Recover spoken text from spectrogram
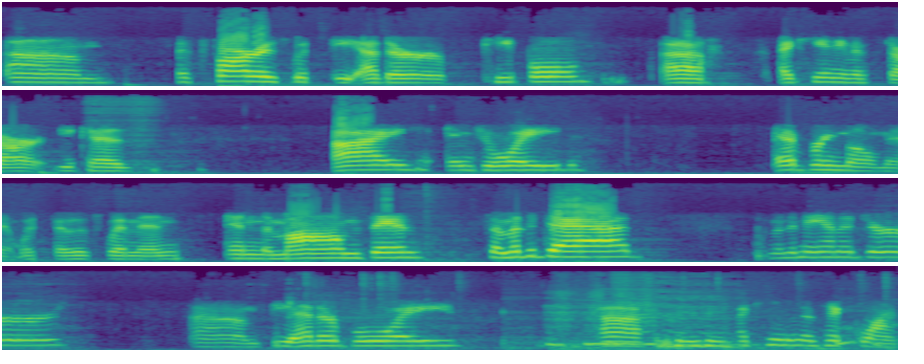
Um, as far as with the other people, uh, I can't even start because I enjoyed every moment with those women and the moms and some of the dads, some of the managers, um, the other boys. Uh, I can't even pick one.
